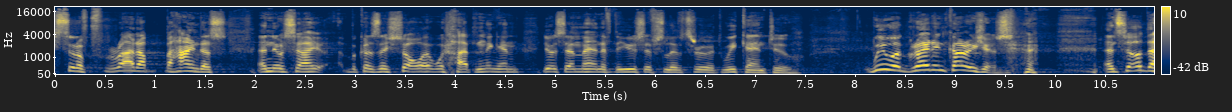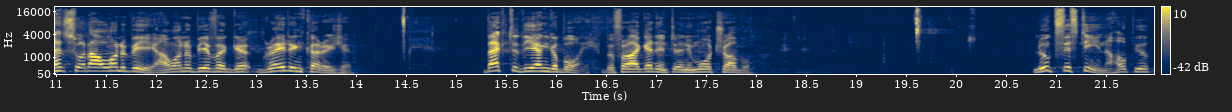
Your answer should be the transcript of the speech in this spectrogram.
sort of right up behind us, and they would say, because they saw what was happening, and they would say, Man, if the Youssefs lived through it, we can too. We were great encouragers. and so that's what I want to be. I want to be a great encourager. Back to the younger boy before I get into any more trouble. Luke 15, I hope you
